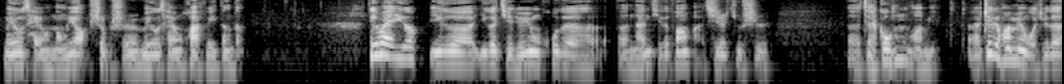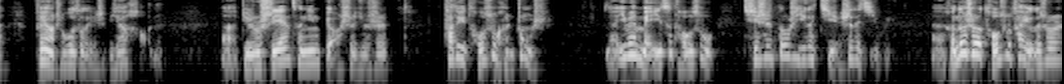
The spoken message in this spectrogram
没有采用农药，是不是没有采用化肥等等。另外一个一个一个解决用户的呃难题的方法，其实就是呃在沟通方面，呃这个方面我觉得分享收获做的也是比较好的，呃比如时间曾经表示就是他对投诉很重视。啊，因为每一次投诉其实都是一个解释的机会，呃，很多时候投诉他有的时候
